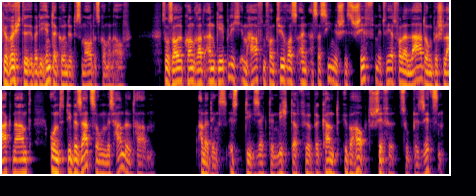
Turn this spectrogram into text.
Gerüchte über die Hintergründe des Mordes kommen auf. So soll Konrad angeblich im Hafen von Tyros ein assassinisches Schiff mit wertvoller Ladung beschlagnahmt und die Besatzung misshandelt haben. Allerdings ist die Sekte nicht dafür bekannt, überhaupt Schiffe zu besitzen.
